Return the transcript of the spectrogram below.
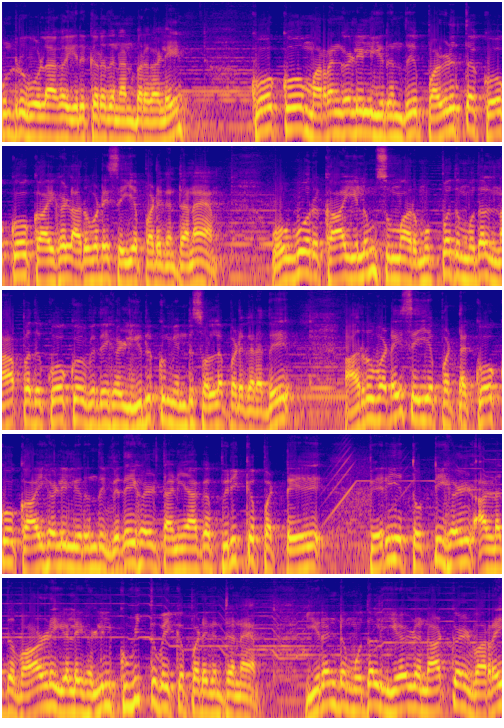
ஊன்றுகோலாக இருக்கிறது நண்பர்களே. கோகோ மரங்களில் இருந்து பழுத்த கோகோ காய்கள் அறுவடை செய்யப்படுகின்றன. ஒவ்வொரு காயிலும் சுமார் முப்பது முதல் நாற்பது கோகோ விதைகள் இருக்கும் என்று சொல்லப்படுகிறது. அறுவடை செய்யப்பட்ட கோகோ காய்களில் இருந்து விதைகள் தனியாக பிரிக்கப்பட்டு பெரிய தொட்டிகள் அல்லது வாழை இலைகளில் குவித்து வைக்கப்படுகின்றன. இரண்டு முதல் ஏழு நாட்கள் வரை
